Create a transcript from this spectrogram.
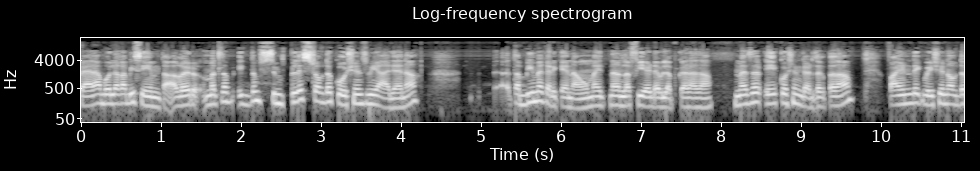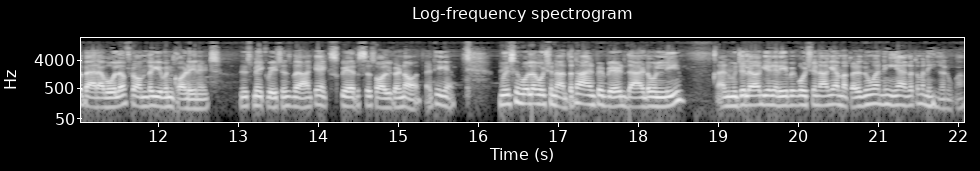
पैराबोला का भी सेम था। अगर मतलब एकदम सिंपलेस्ट ऑफ़ द क्वेश्चन भी आ जाए ना, तब भी मैं करके ना हूँ मैं इतना मतलब फियर डेवलप करा था। मैं सिर्फ़ एक क्वेश्चन कर सकता था। Find the equation of the parabola from the given coordinates जिसमें इक्वेशंस बना के एक्स स्क्वायर से सॉल्व करना होता है, ठीक है? मुझे से बोला क्वेश्चन आता था and prepare that only and मुझे लगा कि अगर ये क्वेश्चन आ गया, मैं कर दूँगा, नहीं आएगा तो मैं नहीं करूँगा।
